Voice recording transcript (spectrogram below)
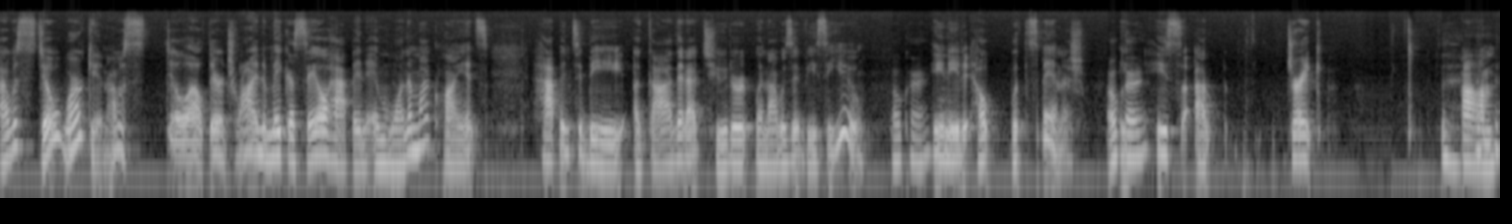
I was still working. I was still out there trying to make a sale happen. And one of my clients happened to be a guy that I tutored when I was at VCU. okay. He needed help with Spanish. He- Okay. he's uh, Drake. Um,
